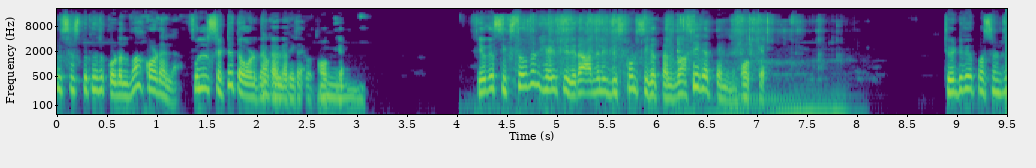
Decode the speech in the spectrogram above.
ಪೀಸಸ್ ಬೇಕಂದ್ರೆ ಕೊಡಲ್ವಾ? ಕೊಡಲ್ಲ. ಫುಲ್ ಸೆಟ್ ತಗೊಳ್ಬೇಕಾಗತ್ತೆ. ಓಕೆ. ಇವಾಗ ಸಿಕ್ಸ್ ತೌಸಂಡ್ ಹೇಳ್ತಿದ್ದೀರಾ? ಅದರಲ್ಲಿ ಡಿಸ್ಕೌಂಟ್ ಸಿಗುತ್ತಲ್ವಾ? ಸಿಗುತ್ತೆ madam. Okay twenty five percent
